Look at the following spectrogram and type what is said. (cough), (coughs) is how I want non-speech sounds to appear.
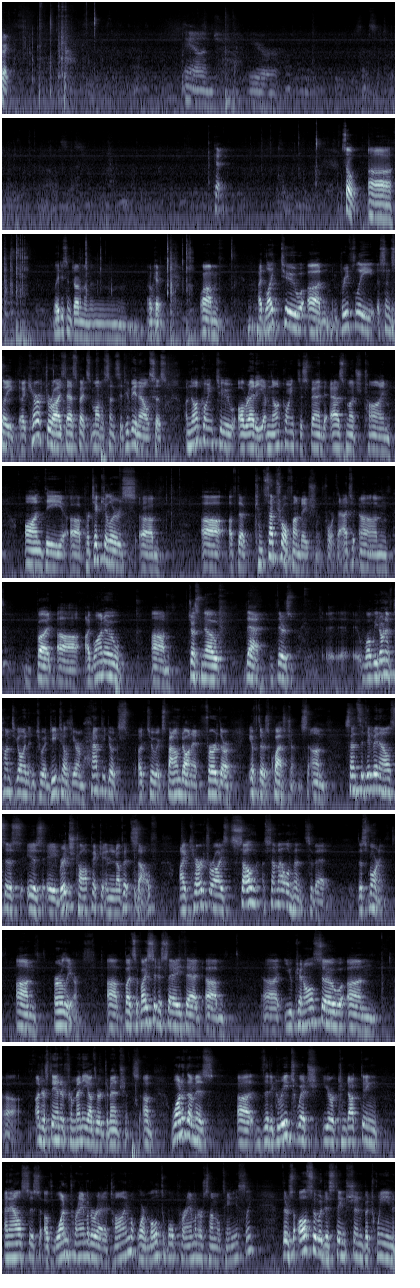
Great. And your sensitivity analysis. Okay. So, uh, ladies and gentlemen, okay. Um, I'd like to um, briefly, since I, I characterized aspects of model sensitivity analysis, I'm not going to already, I'm not going to spend as much time on the uh, particulars um, uh, of the conceptual foundation for that. Um, but uh, I want to um, just note that there's, uh, while we don't have time to go into a detail here, I'm happy to, uh, to expound on it further if there's questions. Sensitivity analysis is a rich topic in and of itself. I characterized some, some elements of it this morning, um, earlier. Uh, but suffice it to say that um, uh, you can also um, uh, understand it from many other dimensions. Um, one of them is uh, the degree to which you're conducting analysis of one parameter at a time or multiple parameters simultaneously. There's also a distinction between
